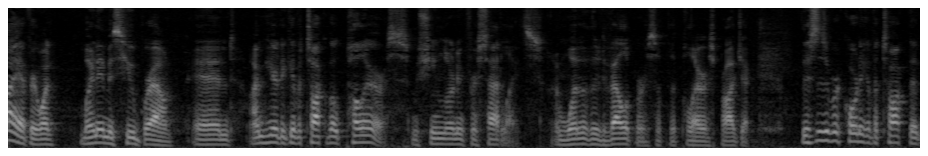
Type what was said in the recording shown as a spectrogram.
Hi everyone, my name is Hugh Brown and I'm here to give a talk about Polaris, machine learning for satellites. I'm one of the developers of the Polaris project. This is a recording of a talk that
